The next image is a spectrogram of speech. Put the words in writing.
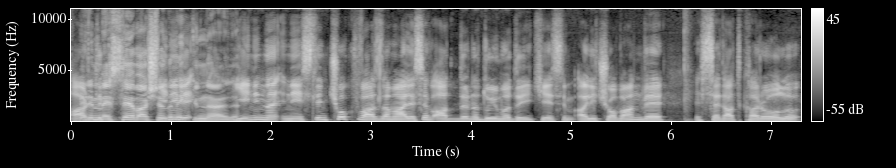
artık Benim mesleğe başladığım yeni- ilk günlerde. Yeni ne- neslin çok fazla maalesef adlarını duymadığı iki isim. Ali Çoban ve Sedat Karaoğlu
